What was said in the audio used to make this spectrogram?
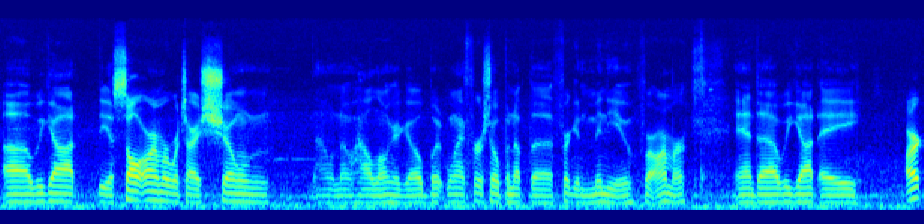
Uh, we got the assault armor, which I shown, I don't know how long ago, but when I first opened up the friggin' menu for armor. And uh, we got a arc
